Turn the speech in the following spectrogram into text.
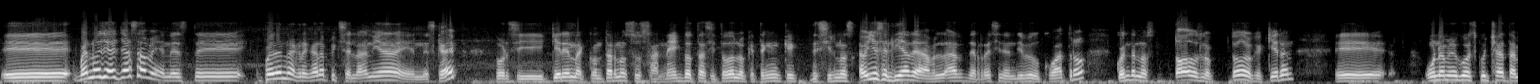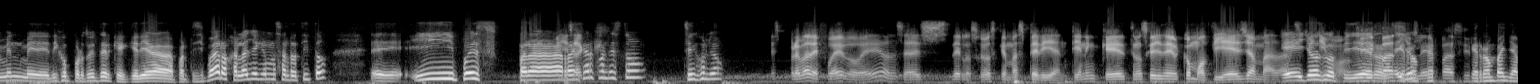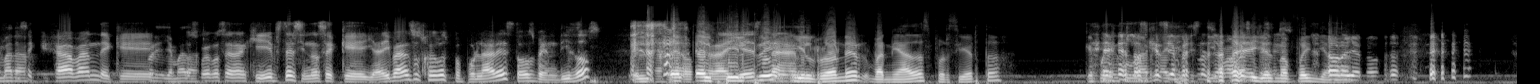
Eh, bueno, ya, ya saben, este, pueden agregar a Pixelania en Skype por si quieren contarnos sus anécdotas y todo lo que tengan que decirnos. Hoy es el día de hablar de Resident Evil 4. Cuéntanos todo lo, todo lo que quieran. Eh, un amigo escucha también me dijo por Twitter que quería participar. Ojalá lleguemos al ratito. Eh, y pues para arrancar con esto, sí, Julio es prueba de fuego, ¿eh? O sea, es de los juegos que más pedían. Tienen que, tenemos que tener como 10 llamadas. Ellos lo pidieron. Ellos que rompan llamadas. Se quejaban de que los juegos eran hipsters y no sé qué. Y ahí van sus juegos populares, todos vendidos. El, el, y el Runner baneados, por cierto. Que pueden jugar los que siempre nos llamaban. Ellos no pueden llamar. Ahora ya no.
